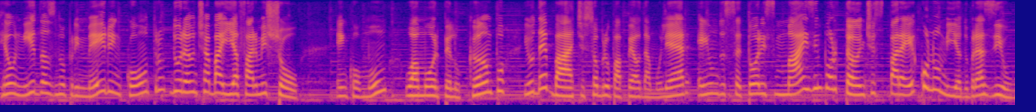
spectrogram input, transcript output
reunidas no primeiro encontro durante a Bahia Farm Show. Em comum, o amor pelo campo e o debate sobre o papel da mulher em um dos setores mais importantes para a economia do Brasil.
